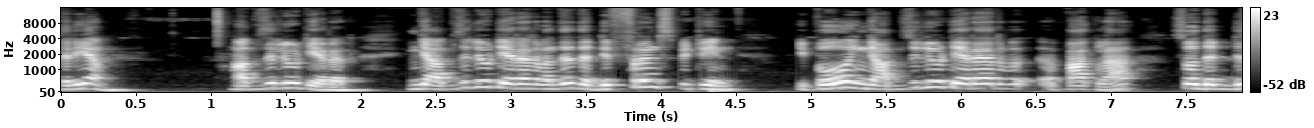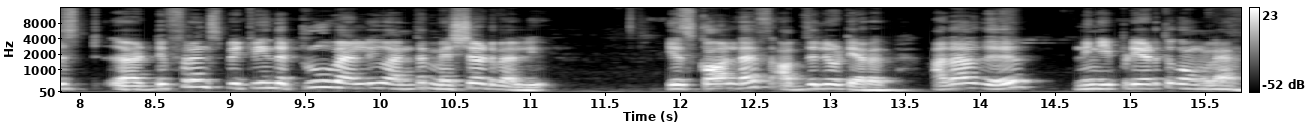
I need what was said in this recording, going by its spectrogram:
சரியா? அப்சல்யூட் எரர் இங்கே அப்சல்யூட் எரர் வந்து த டிஃப்ரென்ஸ் பிட்வீன் இப்போது இங்கே அப்சல்யூட் எரர் பார்க்கலாம். ஸோ த டிஸ்ட் difference between the true value and the measured value is called as absolute error அதாவது நீங்கள் இப்படி எடுத்துக்கோங்களேன்.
